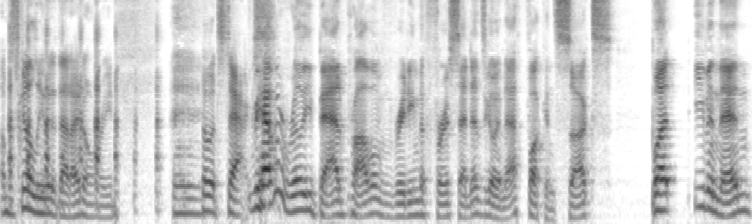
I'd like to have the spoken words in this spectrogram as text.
I'm just gonna leave it at that. I don't read. So it stacks. we have a really bad problem with reading the first sentence going that fucking sucks but even then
